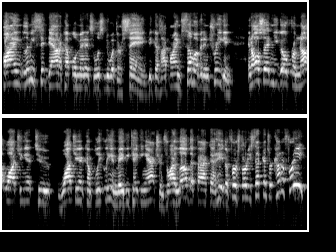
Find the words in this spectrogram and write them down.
find, let me sit down a couple of minutes and listen to what they're saying because I find some of it intriguing." and all of a sudden you go from not watching it to watching it completely and maybe taking action. So I love the fact that hey, the first 30 seconds are kind of free.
